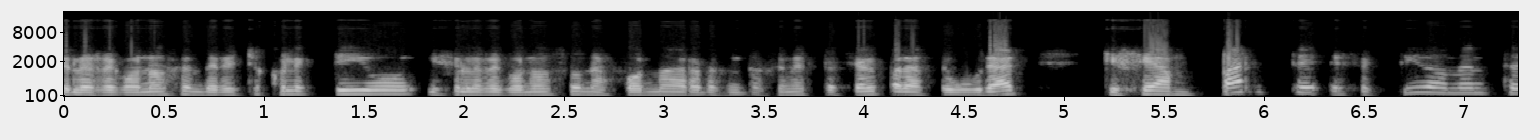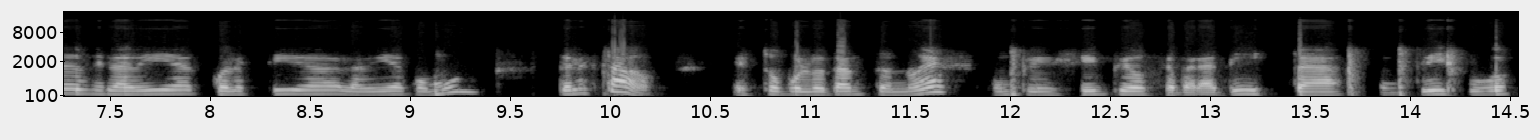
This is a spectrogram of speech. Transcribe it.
se les reconocen derechos colectivos y se les reconoce una forma de representación especial para asegurar que sean parte efectivamente de la vida colectiva, la vida común del Estado. Esto, por lo tanto, no es un principio separatista, centrífugo,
